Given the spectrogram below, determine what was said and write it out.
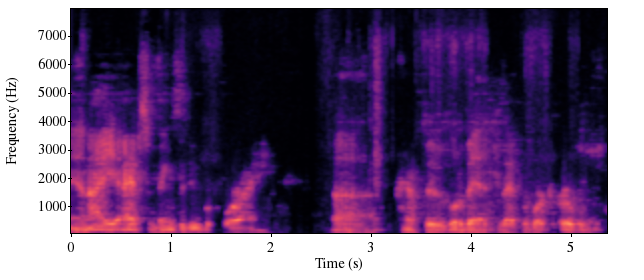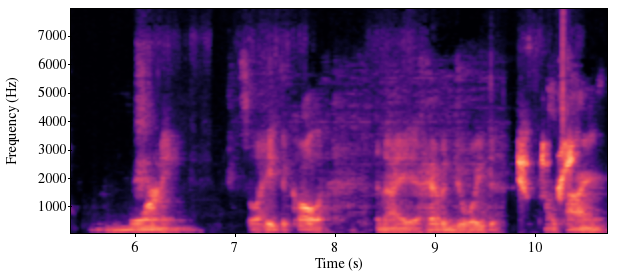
and I, I have some things to do before I uh, have to go to bed because I have to work early morning. So I hate to call it, and I have enjoyed my time,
